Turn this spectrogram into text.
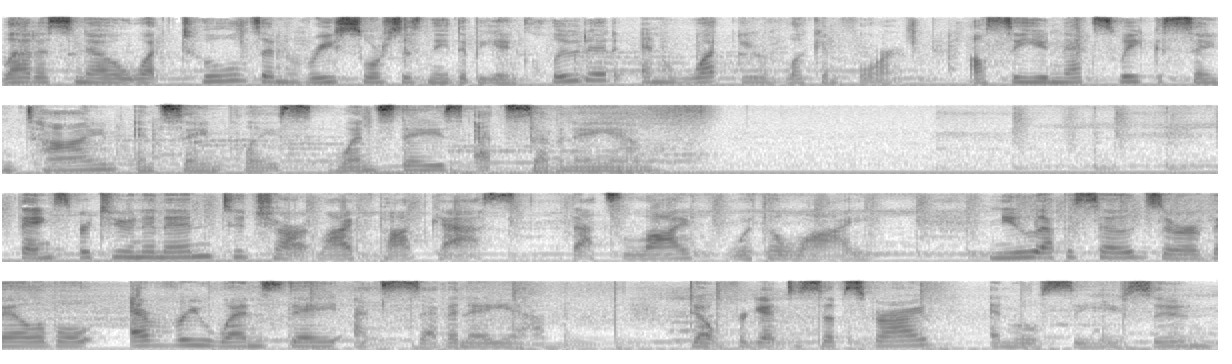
Let us know what tools and resources need to be included and what you're looking for. I'll see you next week, same time and same place, Wednesdays at 7 a.m. Thanks for tuning in to Chart Lyfe Podcast. That's Life with a Y. New episodes are available every Wednesday at 7 a.m. Don't forget to subscribe, and we'll see you soon.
